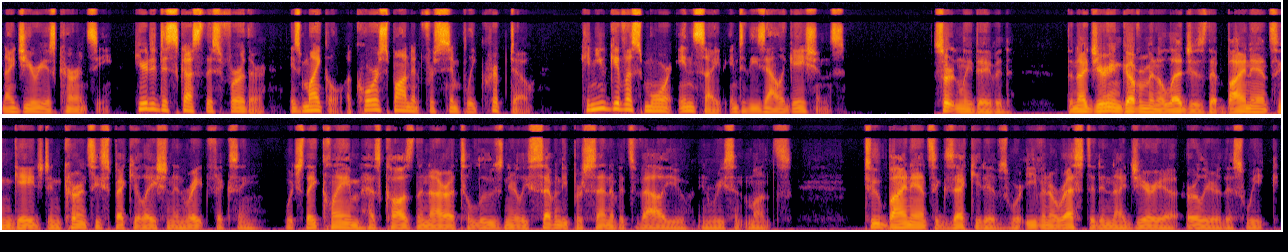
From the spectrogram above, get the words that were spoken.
Nigeria's currency. Here to discuss this further is Michael, a correspondent for Simply Crypto. Can you give us more insight into these allegations? Certainly, David. The Nigerian government alleges that Binance engaged in currency speculation and rate fixing, which they claim has caused the naira to lose nearly 70% of its value in recent months. Two Binance executives were even arrested in Nigeria earlier this week.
